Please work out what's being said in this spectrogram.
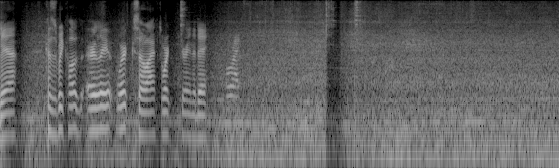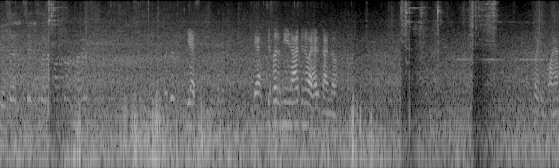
Yeah, because we close early at work, so I have to work during the day. All right. Yes. Yeah, just let me, I have to know ahead of time though. So I can plan.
